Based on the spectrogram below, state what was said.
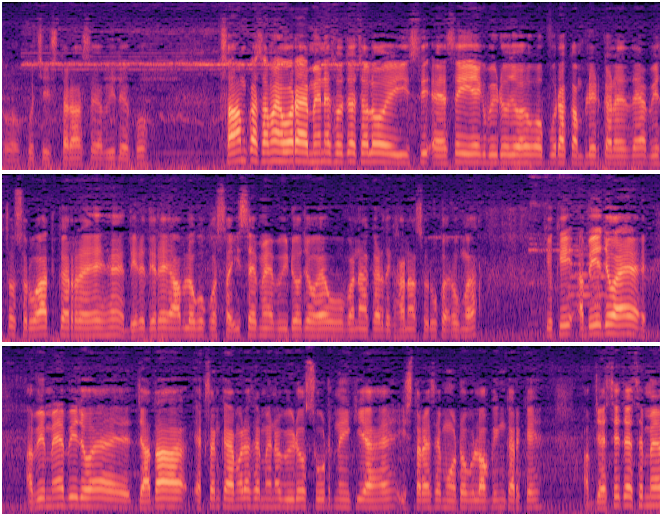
तो कुछ इस तरह से अभी देखो। शाम का समय हो रहा है, मैंने सोचा चलो इसी, ऐसे ही एक वीडियो जो है वो पूरा कंप्लीट कर लेते हैं। अभी तो शुरुआत कर रहे हैं धीरे धीरे आप लोगों को सही से मैं वीडियो जो है वो बनाकर दिखाना शुरू करूँगा। क्योंकि अभी जो है अभी मैं भी जो है, ज़्यादा एक्शन कैमरे से मैंने वीडियो शूट नहीं किया है, इस तरह से मोटो ब्लॉगिंग करके। अब जैसे जैसे मैं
